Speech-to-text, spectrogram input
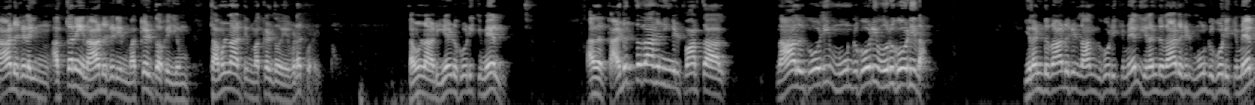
நாடுகளின் அத்தனை நாடுகளின் மக்கள் தொகையும் தமிழ்நாட்டின் மக்கள் தொகையை விட குறைவு. தமிழ்நாடு ஏழு கோடிக்கு மேல். அதற்கு அடுத்ததாக நீங்கள் பார்த்தால் நாலு கோடி மூன்று கோடி ஒரு கோடி தான். இரண்டு நாடுகள் நான்கு கோடிக்கு மேல் இரண்டு நாடுகள் மூன்று கோடிக்கு மேல்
